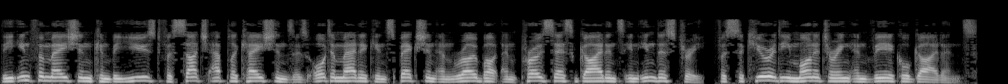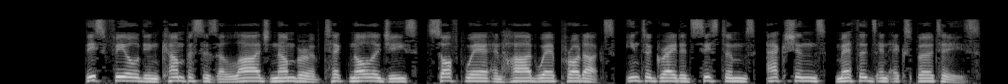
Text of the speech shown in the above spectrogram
The information can be used for such applications as automatic inspection and robot and process guidance in industry, for security monitoring and vehicle guidance. This field encompasses a large number of technologies, software and hardware products, integrated systems, actions, methods and expertise.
